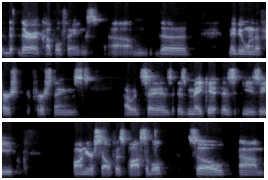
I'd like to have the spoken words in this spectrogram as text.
th- there are a couple things. Um, the maybe one of the first first things I would say is is make it as easy on yourself as possible. So um,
